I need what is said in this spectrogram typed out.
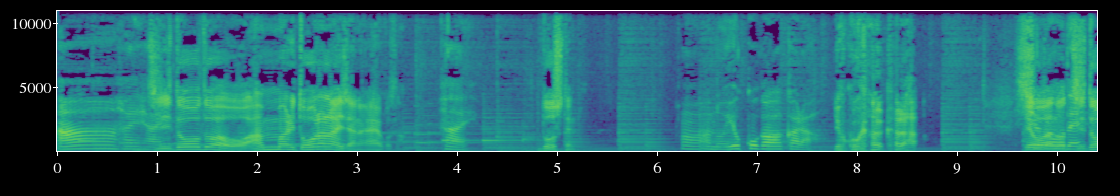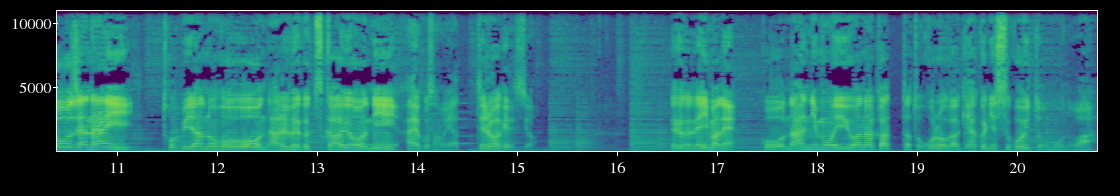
ああはいはい。自動ドアをあんまり通らないじゃない彩子さん。はい。どうしてんの？ああの横側から。横側から。手要はあの自動じゃない扉の方をなるべく使うように綾子さんはやってるわけですよ。だけどね今ねこう何にも言わなかったところが逆にすごいと思うのは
